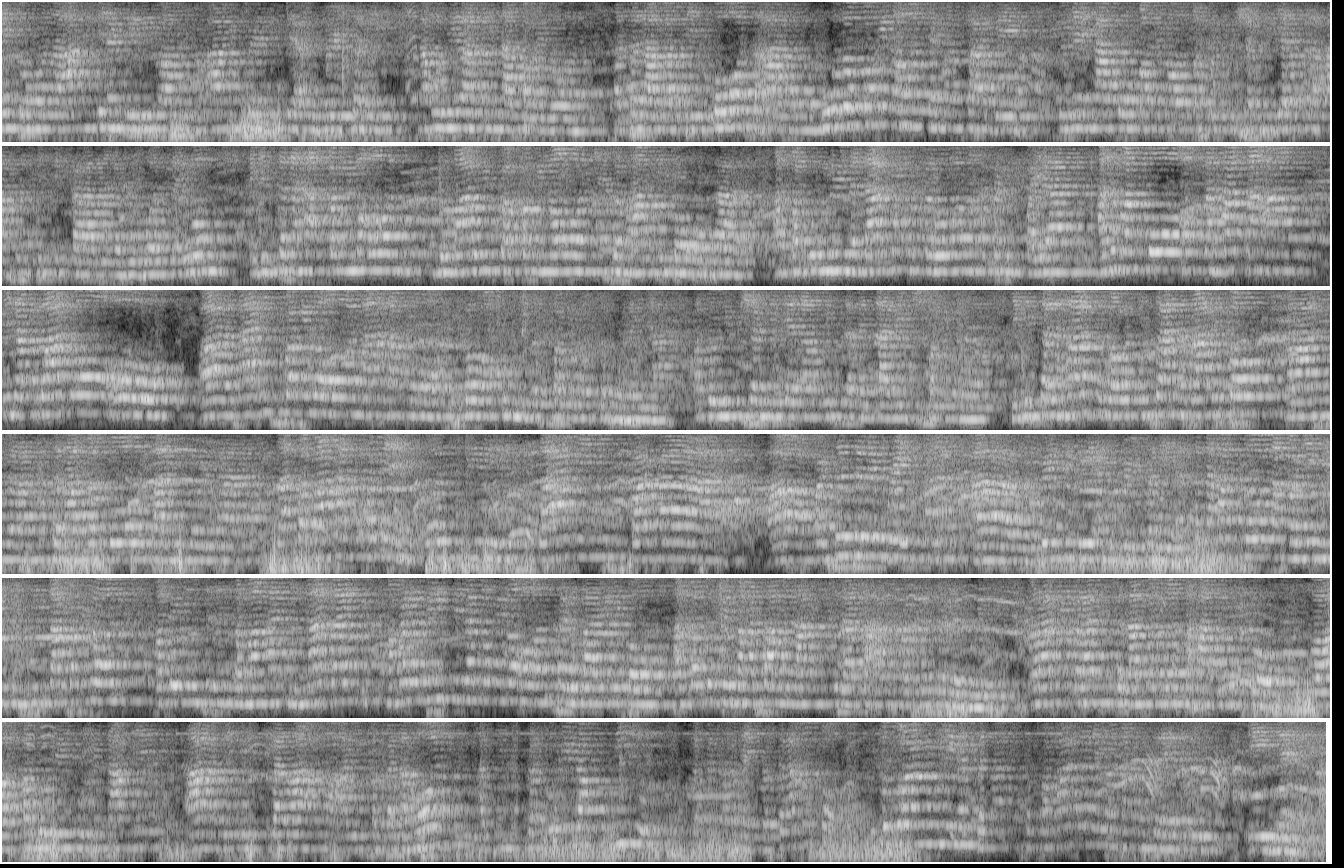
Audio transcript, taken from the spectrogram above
ito na aming pinagdiriwang ang aming 23 anniversary na uniramin na Panginoon. Masalamat din po sa aming mulong Panginoon kay Magsage. Tunay na po, Panginoon, patuloy mo siyang bigyan ng kalakasan pisikal na nabubuhat sa iyo. Higit sa lahat, Panginoon, lumawin ka, Panginoon, ang samahan ito, O God. At patuloy na lagi magkaroon ng katagumpayan. Tumibas, Panginoon, sa buhay niya. Patuloy mo siyang bigyan ng wisdom and knowledge, Panginoon. Higit sa lahat, sa bawat isa na narito, maraming maraming salamat po, Tani Lord God. Sasamahan mo kami, Holy Spirit, aming pag, ah, ah, pag-celebrate ang ah, 23 anniversary. At sa lahat po ng magiging bisita, Panginoon, patuloy silang samahan, ingatan, Pakulilos na panahon. Salamat po. Ito po ang nilang dalaman sa pangalan ng Anak Jesus. Amen.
